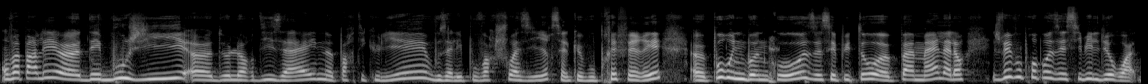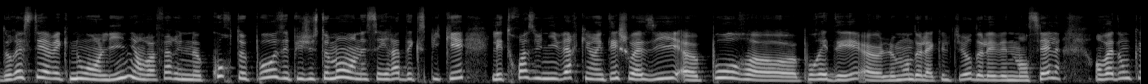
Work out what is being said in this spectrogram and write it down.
On va parler euh, des bougies, euh, de leur design particulier. Vous allez pouvoir choisir celle que vous préférez euh, pour une bonne cause. C'est plutôt pas mal. Alors, je vais vous proposer, Sybille Duroy, de rester avec nous en ligne. On va faire une courte pause et puis justement, on essayera d'expliquer les trois univers qui ont été choisis pour, pour aider le monde de la culture, de l'événementiel. On va donc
